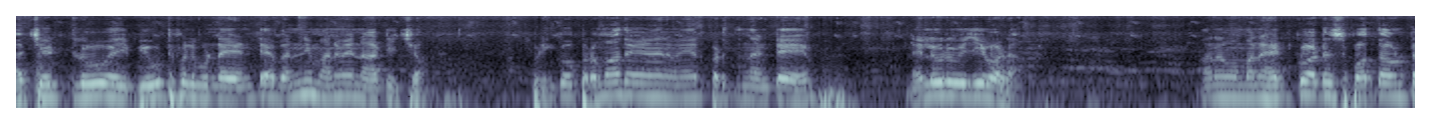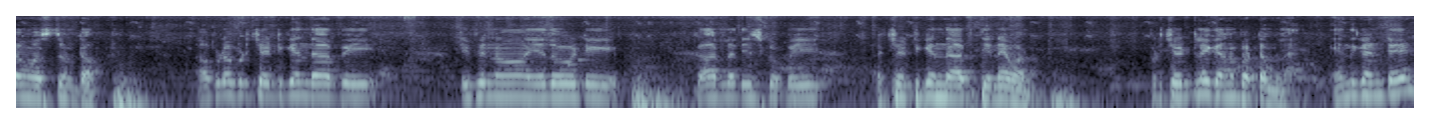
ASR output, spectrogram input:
ఆ చెట్లు అవి బ్యూటిఫుల్గా ఉన్నాయంటే అవన్నీ మనమే నాటించాం ఇప్పుడు ఇంకో ప్రమాదం ఏమైనా ఏర్పడుతుందంటే నెల్లూరు విజయవాడ. మనం మన హెడ్ క్వార్టర్స్ పోతూ ఉంటాం వస్తుంటాం. అప్పుడప్పుడు చెట్టు కింద ఆపి టిఫిన్ ఏదో ఒకటి కార్లో తీసుకుపోయి ఆ చెట్టు కింద ఆపి తినేవాళ్ళం. ఇప్పుడు చెట్లే కనపడటంలే. ఎందుకంటే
